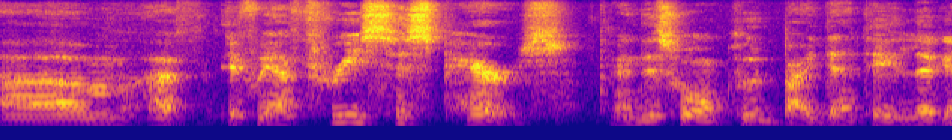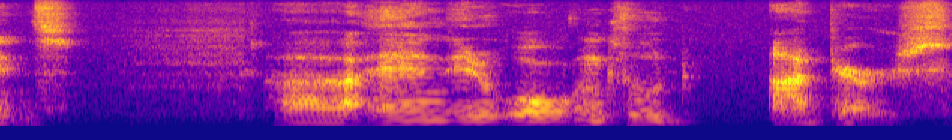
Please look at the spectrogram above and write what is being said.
Um, if we have three cis pairs, and this will include bidentate ligands, uh, and it will include odd pairs.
